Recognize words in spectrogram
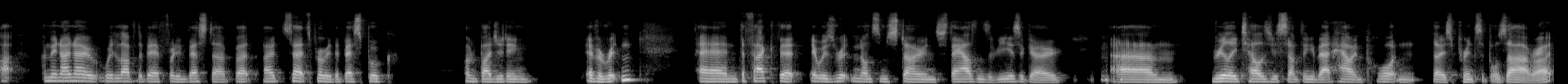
I mean, I know we love the Barefoot Investor, but I'd say it's probably the best book on budgeting ever written. And the fact that it was written on some stones thousands of years ago um, really tells you something about how important those principles are, right?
